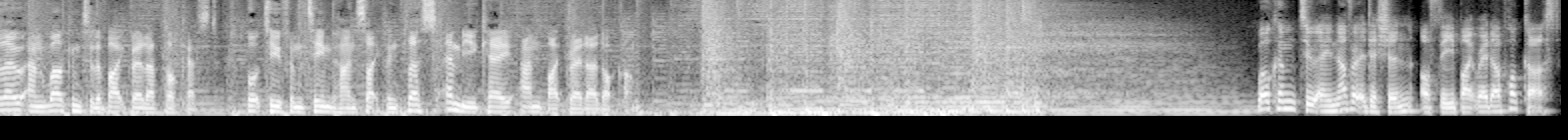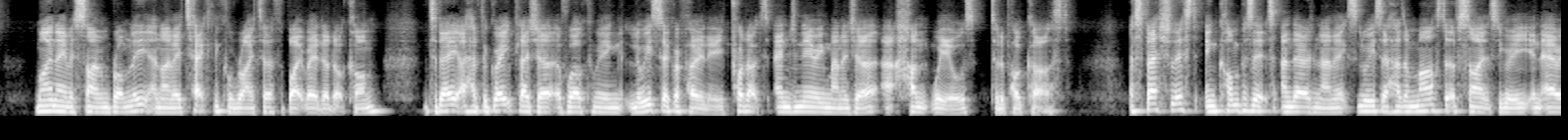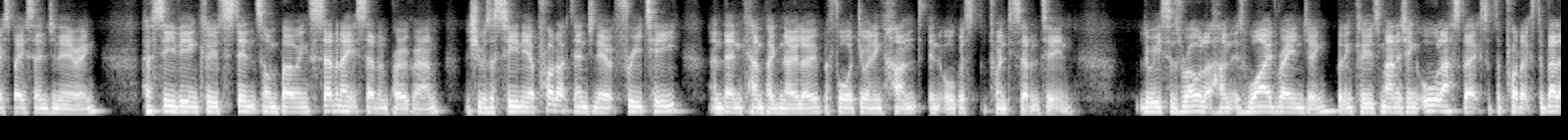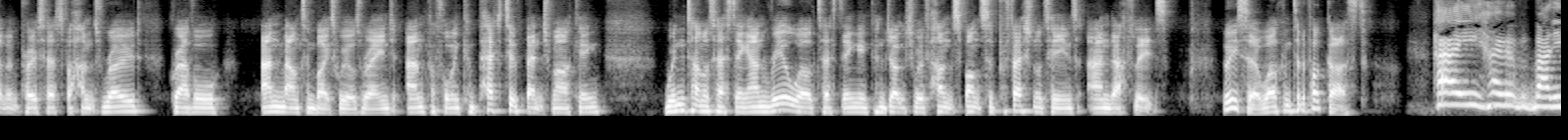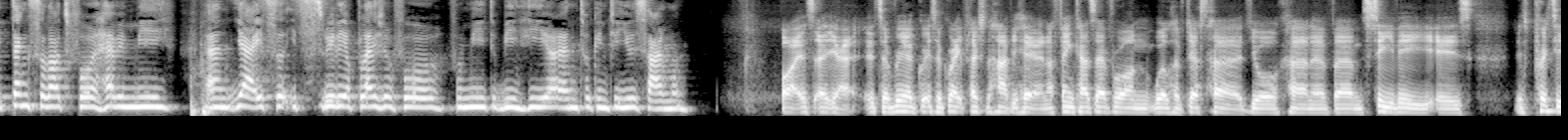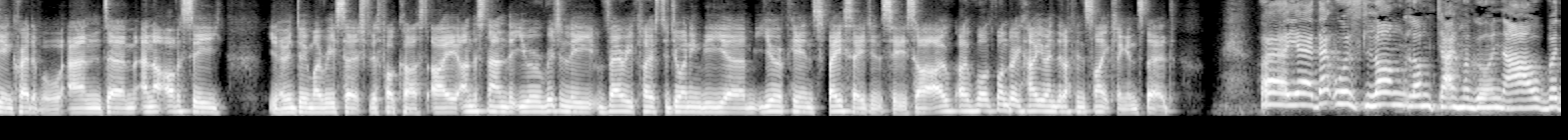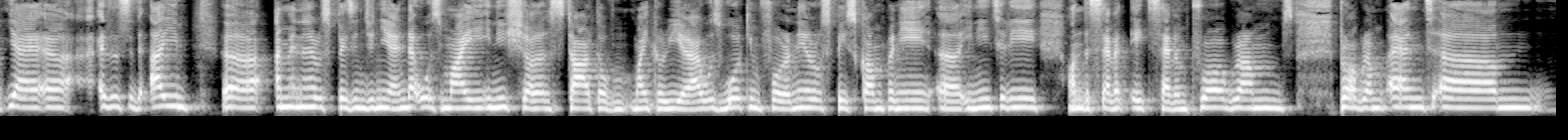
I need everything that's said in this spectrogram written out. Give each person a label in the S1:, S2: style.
S1: Hello and welcome to the Bike Radar podcast, brought to you from the team behind Cycling Plus, MBUK, and BikeRadar.com.
S2: Welcome to another edition of the Bike Radar podcast. My name is Simon Bromley and I'm a technical writer for BikeRadar.com. Today I have the great pleasure of welcoming Luisa Grappone, Product Engineering Manager at Hunt Wheels, to the podcast. A specialist in composites and aerodynamics, Luisa has a Master of Science degree in aerospace engineering. Her CV includes stints on Boeing's 787 program, and she was a senior product engineer at 3T and then Campagnolo before joining Hunt in August 2017. Luisa's role at Hunt is wide ranging, but includes managing all aspects of the product's development process for Hunt's road, gravel, and mountain bikes wheels range, and performing competitive benchmarking, wind tunnel testing, and real world testing in conjunction with Hunt sponsored professional teams and athletes. Luisa, welcome to the podcast.
S3: Hi, hi everybody. Thanks a lot for having me. And yeah, it's a, it's really a pleasure for for me to be here and talking to you, Simon.
S2: Well, it's a, yeah, it's a real, it's a great pleasure to have you here. And I think, as everyone will have just heard, your kind of um, CV is is pretty incredible. And um, and obviously, you know, in doing my research for this podcast, I understand that you were originally very close to joining the um, European Space Agency. So I, I was wondering how you ended up in cycling instead.
S3: Well, yeah, that was long, long time ago now. But yeah, uh, as I said, I uh, I'm an aerospace engineer, and that was my initial start of my career. I was working for an aerospace company uh, in Italy on the 787 programs program, and. Um,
